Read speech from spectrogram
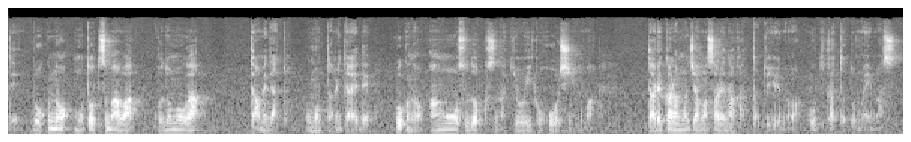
で僕の元妻は子供がダメだと思ったみたいで僕のアンオーソドックスな教育方針は誰からも邪魔されなかったというのは大きかったと思います。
